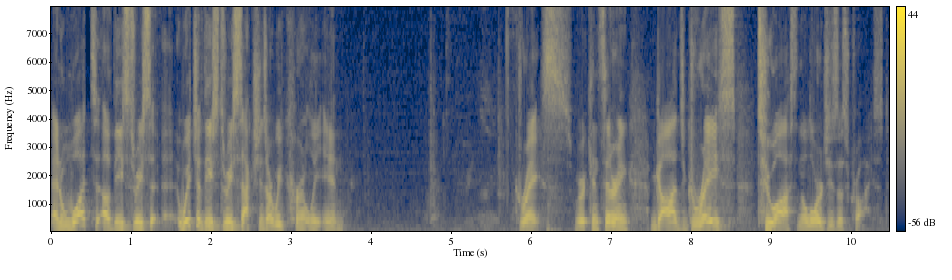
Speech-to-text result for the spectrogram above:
And what of these three, which of these three sections are we currently in? Grace. We're considering God's grace to us in the Lord Jesus Christ.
